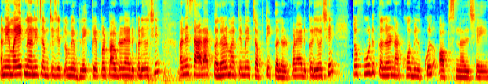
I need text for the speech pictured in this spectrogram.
અને એમાં એક નાની ચમચી જેટલો મેં બ્લેક પેપર પાવડર એડ કર્યો છે. અને સારા કલર માટે મેં ચપટી કલર પણ એડ કર્યો છે. તો ફૂડ કલર નાખવો બિલકુલ ઓપ્શનલ છે.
